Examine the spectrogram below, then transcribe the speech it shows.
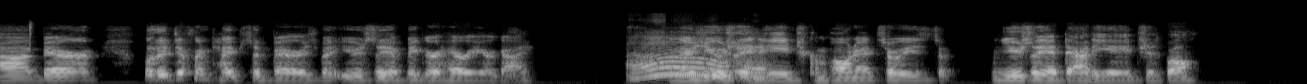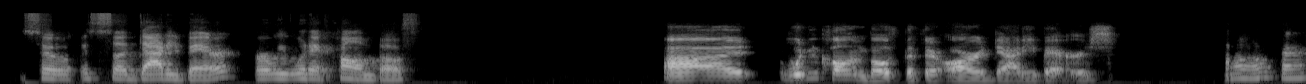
uh bear. Well, they're different types of bears, but usually a bigger, hairier guy. Oh, And there's usually an age component, so he's usually a daddy age as well. So it's a daddy bear, or we wouldn't call them both. Uh, wouldn't call them both, but there are daddy bears. Oh, okay.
